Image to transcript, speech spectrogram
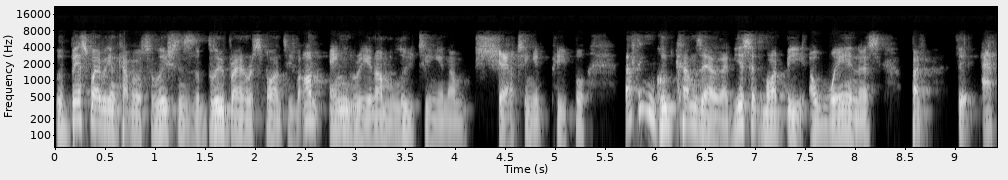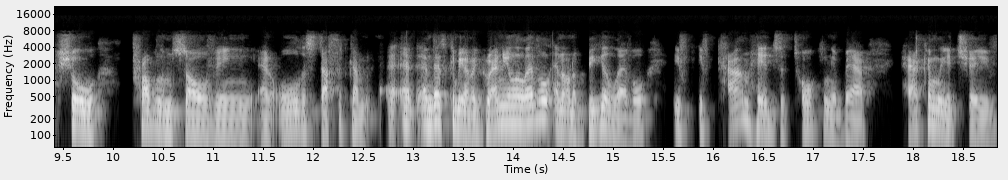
the best way we can come up with solutions is the blue brain response. If I'm angry and I'm looting and I'm shouting at people, nothing good comes out of that. Yes, it might be awareness, but the actual problem solving and all the stuff that comes, and, and that can be on a granular level and on a bigger level. If, if calm heads are talking about how can we achieve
